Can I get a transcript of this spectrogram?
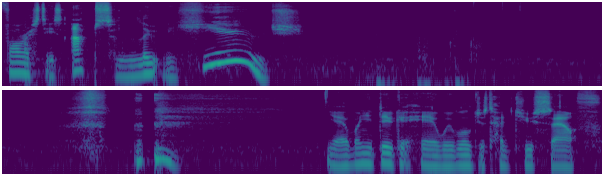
forest is absolutely huge. yeah, when you do get here, we will just head due south.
